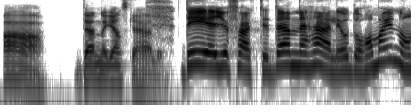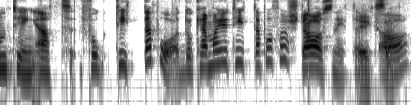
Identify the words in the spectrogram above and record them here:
ah, den är ganska härlig. Det är ju faktiskt, den är härlig och då har man ju någonting att få titta på. Då kan man ju titta på första avsnittet. Exakt. Ja.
